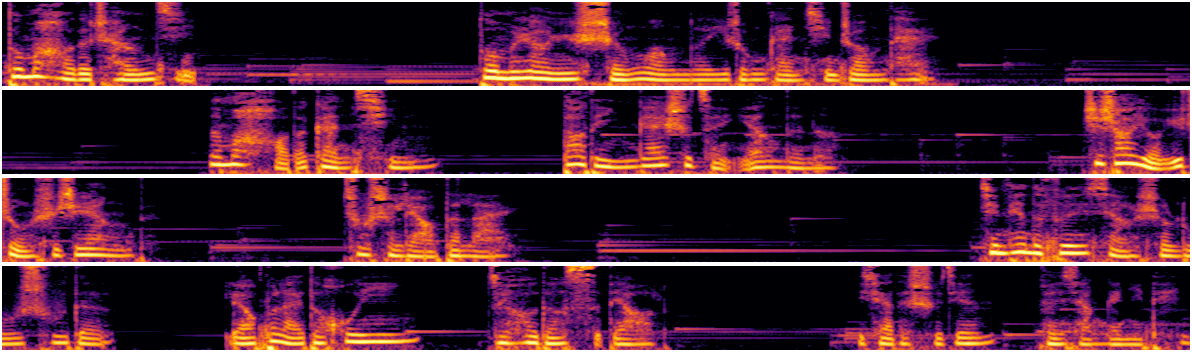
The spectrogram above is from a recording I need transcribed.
多么好的场景，多么让人神往的一种感情状态。那么好的感情，到底应该是怎样的呢？至少有一种是这样的，就是聊得来。今天的分享是卢叔的，聊不来的婚姻最后都死掉了。以下的时间分享给你听。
